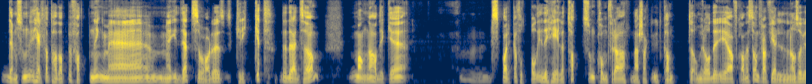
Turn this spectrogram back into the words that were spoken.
dem som i hele tatt hadde hatt befatning med, med idrett, så var det cricket det dreide seg om. Mange hadde ikke sparka fotball i det hele tatt, som kom fra nær sagt utkantområder i Afghanistan, fra fjellene osv.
